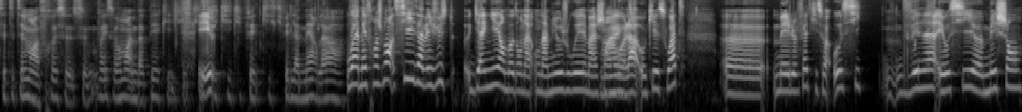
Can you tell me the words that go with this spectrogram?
C'était tellement affreux. Ce, ce- ouais, c'est vraiment Mbappé qui, qui, qui, Et- qui- qui- qui fait, qui, fait de la merde là. Ouais, mais franchement, s'ils avaient juste gagné en mode on a, on a mieux joué, machin, Ouais. voilà, ok, soit. Euh, mais le fait qu'il soit aussi vénère et aussi euh, méchant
